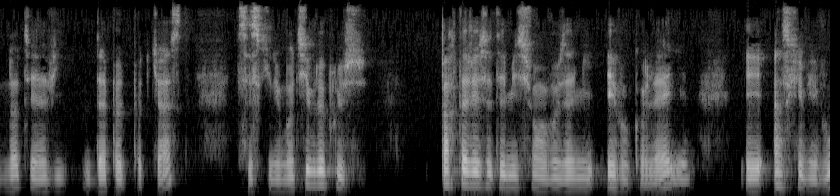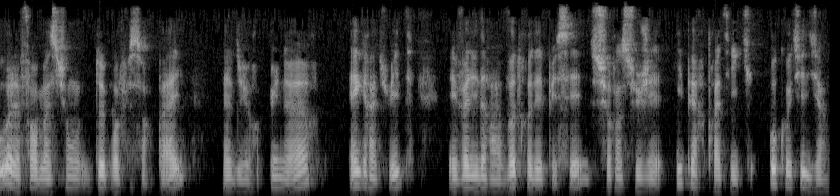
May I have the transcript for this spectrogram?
Notes et avis d'Apple Podcast. C'est ce qui nous motive le plus. Partagez cette émission à vos amis et vos collègues et inscrivez-vous à la formation de professeur Paille. Elle dure une heure est gratuite et validera votre DPC sur un sujet hyper pratique au quotidien.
